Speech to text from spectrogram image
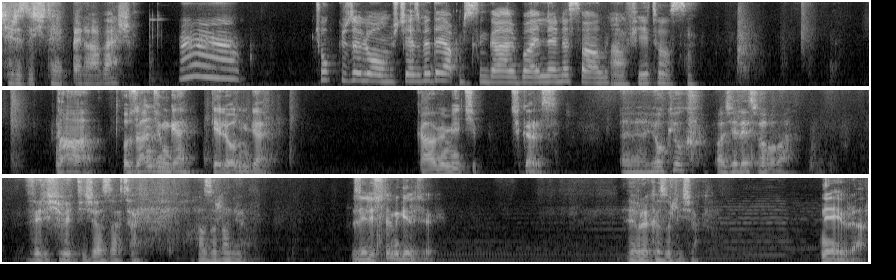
Hmm, içeriz işte hep beraber. Çok güzel olmuş. Cezvede yapmışsın galiba. Ellerine sağlık. Afiyet olsun. Aa, Ozan'cığım gel. Gel oğlum gel. Kahvemi içip çıkarız. Ee, yok yok, acele etme baba. Zeliş'i bekleyeceğiz zaten. Hazırlanıyor. Zeliş de mi gelecek? Evrak hazırlayacak. Ne evrağı?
